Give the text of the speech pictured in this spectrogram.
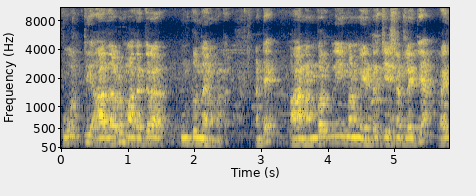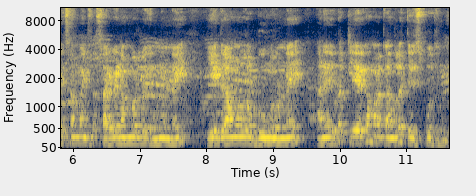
పూర్తి ఆధారాలు మా దగ్గర ఉంటుందన్నమాట. అంటే ఆ నంబర్ని మనం ఎంటర్ చేసినట్లయితే రైతుకు సంబంధించిన సర్వే నంబర్లు ఎన్ని ఉన్నాయి ఏ గ్రామంలో భూములు ఉన్నాయి అనేది కూడా క్లియర్గా మనకు అందులో తెలిసిపోతుంది.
